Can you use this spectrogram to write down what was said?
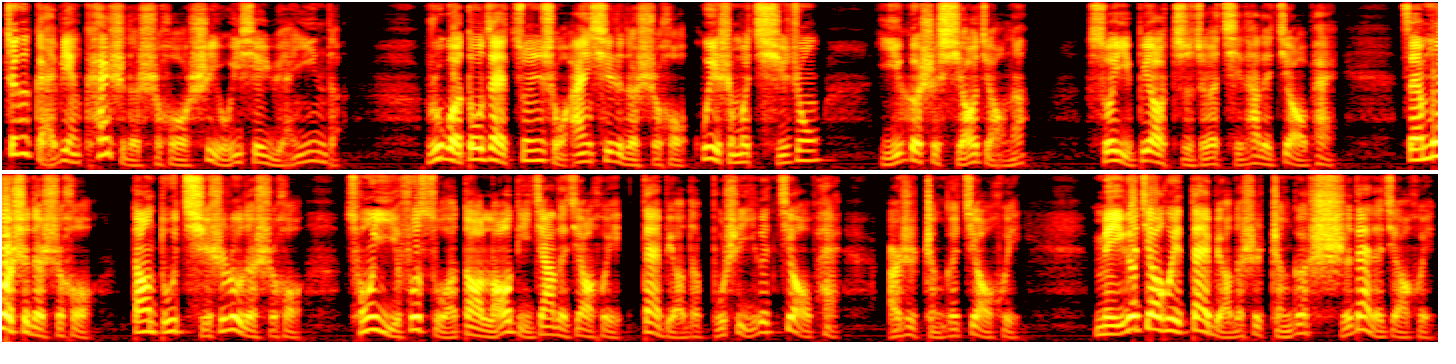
这个改变开始的时候是有一些原因的。如果都在遵守安息日的时候，为什么其中一个是小脚呢？所以不要指责其他的教派，在末世的时候。当读启示录的时候，从以弗所到老底家的教会代表的不是一个教派，而是整个教会。每个教会代表的是整个时代的教会，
